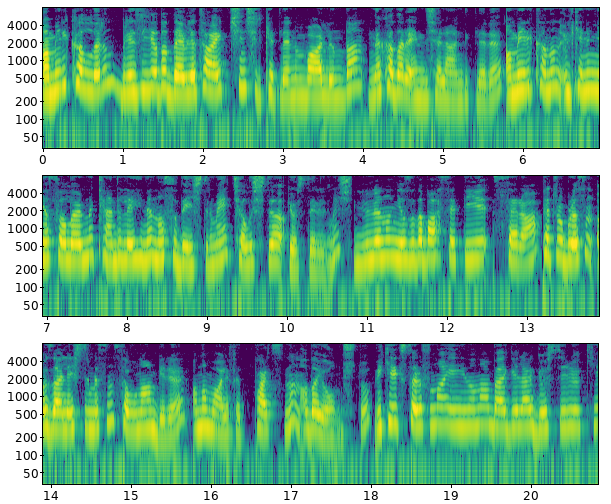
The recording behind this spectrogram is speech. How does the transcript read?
Amerikalıların Brezilya'da devlete ait Çin şirketlerinin varlığından ne kadar endişelendikleri, Amerika'nın ülkenin yasalarını kendi lehine nasıl değiştirmeye çalıştığı gösterilmiş. Lula'nın yazıda bahsettiği Sera, Petrobras'ın özelleştirmesini savunan biri ana muhalefet partisinden aday olmuştu. Wikileaks tarafından yayınlanan belgeler gösteriyor ki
